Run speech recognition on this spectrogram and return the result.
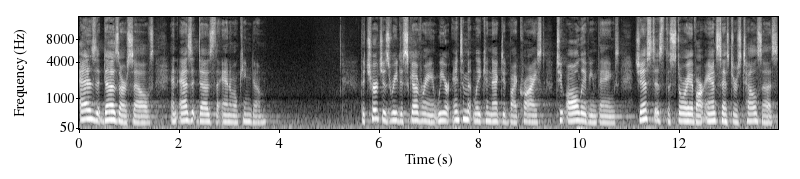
as it does ourselves and as it does the animal kingdom. The church is rediscovering we are intimately connected by Christ to all living things, just as the story of our ancestors tells us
